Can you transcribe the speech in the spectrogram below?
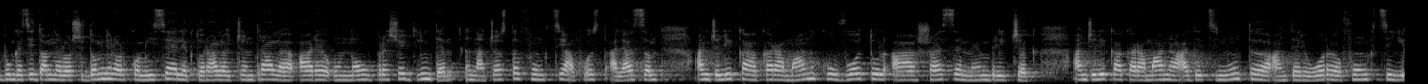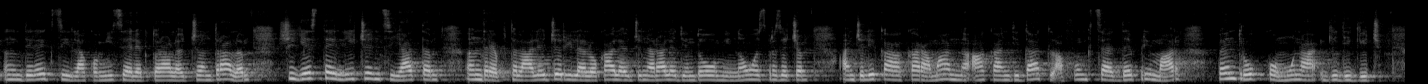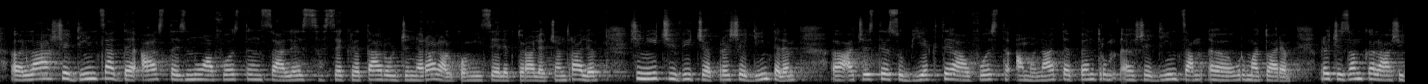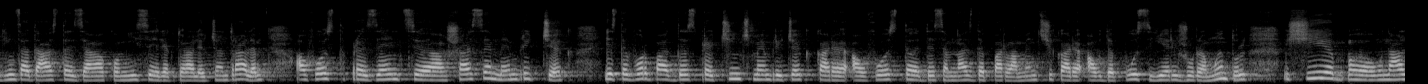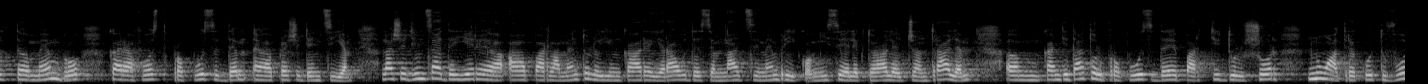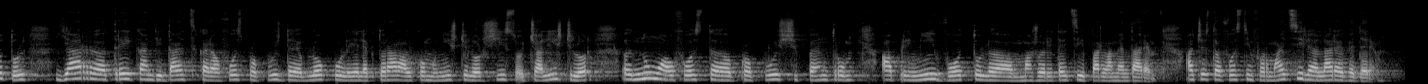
Bun găsit, doamnelor și domnilor! Comisia Electorală Centrală are un nou președinte. În această funcție a fost aleasă Angelica Caraman cu votul a șase membri cec. Angelica Caraman a deținut anterior funcții în direcții la Comisia Electorală Centrală și este licențiată în drept. La alegerile locale generale din 2019, Angelica Caraman a candidat la funcția de primar pentru Comuna Ghidighici. La ședința de astăzi Astăzi nu a fost însă ales secretarul general al Comisiei Electorale Centrale și nici vicepreședintele. Aceste subiecte au fost amânate pentru uh, ședința uh, următoare. Precizăm că la ședința de astăzi a Comisiei Electorale Centrale au fost prezenți uh, șase membri cec. Este vorba despre cinci membri cec care au fost desemnați de Parlament și care au depus ieri jurământul și un alt membru care a fost propus de președinție. La ședința de ieri a Parlamentului, în care erau desemnați membrii Comisiei Electorale Centrale, um, candidatul propus de Partidul Șor nu a trecut votul, iar trei candidați care au fost propuși de blocul electoral al comuniștilor și socialiștilor uh, nu au fost uh, propuși pentru a primi votul uh, majorității parlamentare. Acestea au fost informațiile. La revedere!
